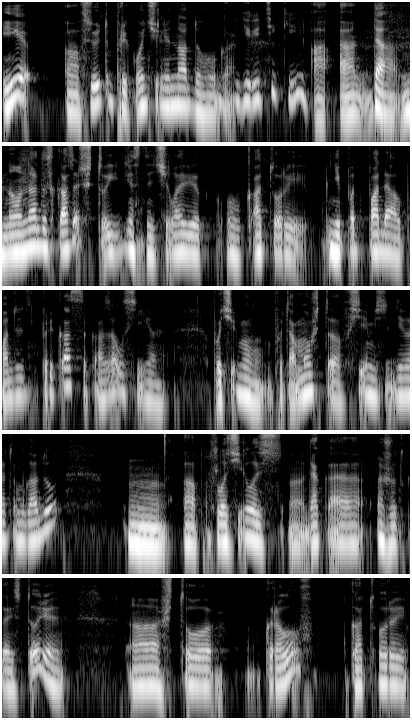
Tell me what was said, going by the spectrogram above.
И все это прикончили надолго. Еретики. А, а, да, но надо сказать, что единственный человек, который не подпадал под этот приказ, оказался я. Почему? Потому что в 1979 году а, случилась а, такая жуткая история, а, что Крылов, который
